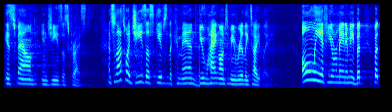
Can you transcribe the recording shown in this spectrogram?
is found in Jesus Christ. And so that's why Jesus gives the command you hang on to me really tightly. Only if you remain in me. But, but,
